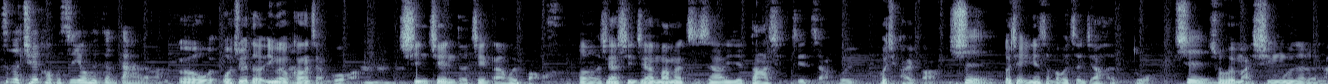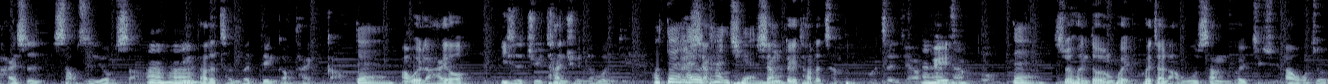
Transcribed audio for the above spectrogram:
这个缺口不是又会更大了吗？呃，我我觉得，因为我刚刚讲过嘛，嗯、新建的建案会饱和，呃，现在新建慢慢只剩下一些大型建商会会去开发，是，而且营业成本会增加很多，是，所以会买新屋的人还是少之又少，嗯哼，因为它的成本垫高太高，对，啊，未来还有遗址区碳权的问题，哦，对，还有碳权，相对它的成本也会增加非常多，嗯、对，所以很多人会会在老屋上会继续，啊，我就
